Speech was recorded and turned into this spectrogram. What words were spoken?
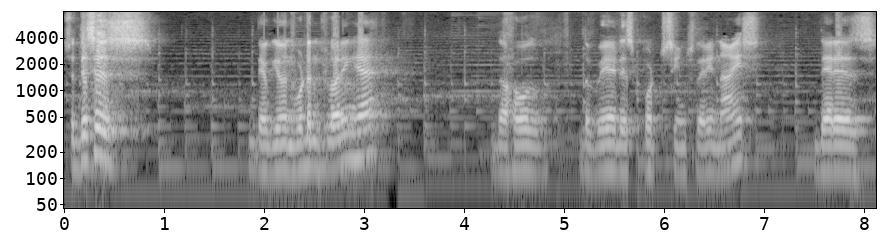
so this is they've given wooden flooring here. The whole the way it is put seems very nice. There is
